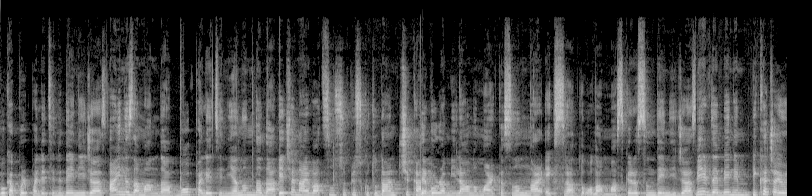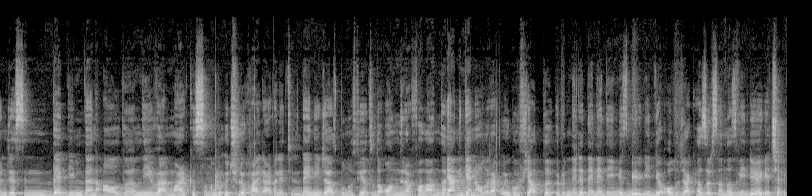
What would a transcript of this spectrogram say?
bu Copper paletini deneyeceğiz. Aynı zamanda bu paletin yanında da geçen ay Watson sürpriz kutudan çıkan Deborah Milano markasının nar ekstratlı olan maskarasını deneyeceğiz. Bir de benim birkaç ay öncesinde BİM'den aldığım Nivell markasının bu üçlü highlight paletini deneyeceğiz. Bunun fiyatı da 10 lira falandı. Yani genel olarak uygun fiyatlı ürünleri denediğimiz bir video olacak. Hazırsanız videoya geçelim.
